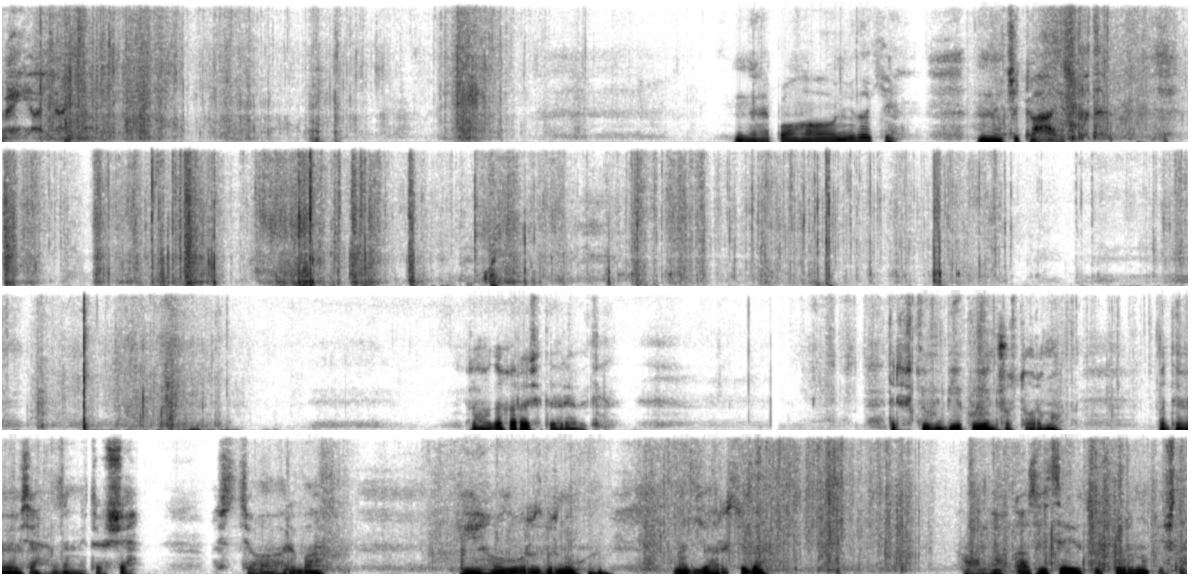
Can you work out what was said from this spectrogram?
Ой-ой-ой. Непогані такі. Не чекають тут. Ой. Правда, хороші ти грибики. Трішки в бік, в іншу сторону. Подивився, замітив ще ось цього гриба. І голову розвернув над яр сюди. А вони, оказується, і в цю сторону пішли.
